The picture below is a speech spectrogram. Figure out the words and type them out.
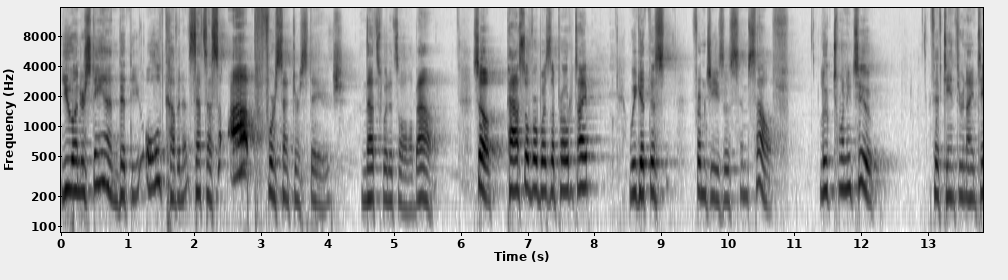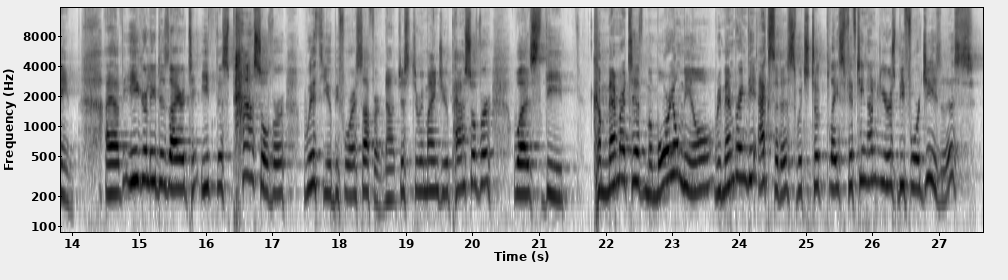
you understand that the old covenant sets us up for center stage. And that's what it's all about. So, Passover was the prototype. We get this from Jesus himself. Luke 22. 15 through 19. I have eagerly desired to eat this Passover with you before I suffer. Now, just to remind you, Passover was the commemorative memorial meal remembering the Exodus, which took place 1500 years before Jesus.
